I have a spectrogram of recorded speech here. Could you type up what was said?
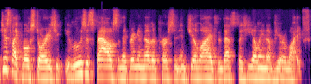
Just like most stories, you, you lose a spouse and they bring another person into your life, and that's the healing of your life.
